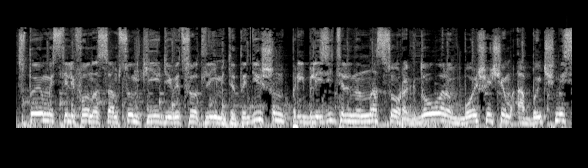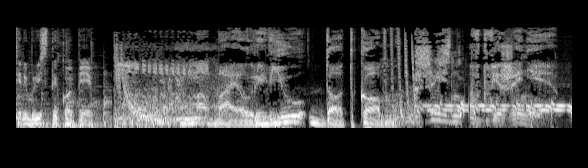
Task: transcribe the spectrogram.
Стоимость телефона Samsung U900 Limited Edition приблизительно на 40 долларов больше, чем обычной серебристой копии. MobileReview.com Жизнь в движении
